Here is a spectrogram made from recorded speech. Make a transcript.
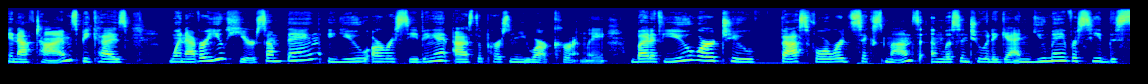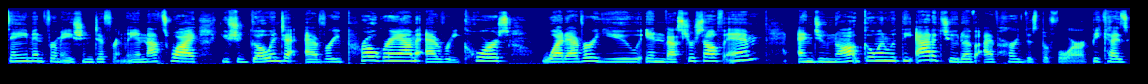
enough times because whenever you hear something, you are receiving it as the person you are currently. But if you were to fast forward six months and listen to it again, you may receive the same information differently. And that's why you should go into every program, every course, whatever you invest yourself in, and do not go in with the attitude of, I've heard this before, because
